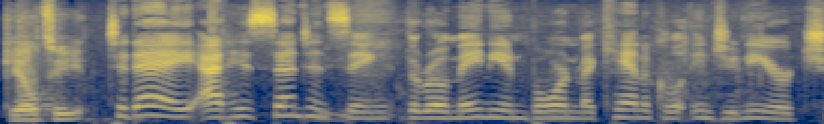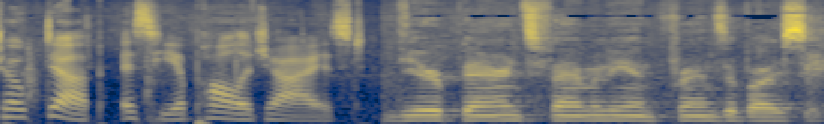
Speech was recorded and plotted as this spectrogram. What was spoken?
guilty. Today, at his sentencing, the Romanian born mechanical engineer choked up as he apologized. Dear parents, family, and friends of Isaac,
